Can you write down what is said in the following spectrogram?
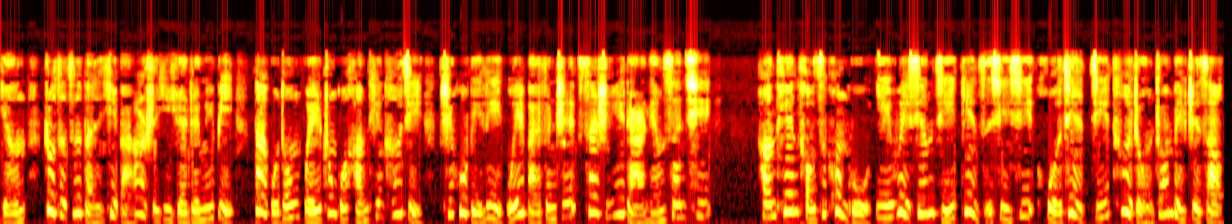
营，注册资本一百二十亿元人民币，大股东为中国航天科技，持股比例为百分之三十一点零三七。航天投资控股以卫星及电子信息、火箭及特种装备制造、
